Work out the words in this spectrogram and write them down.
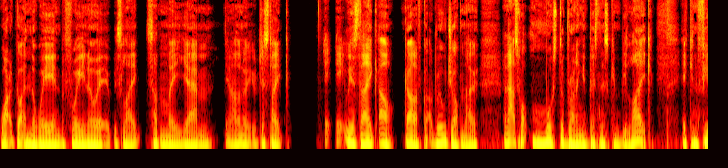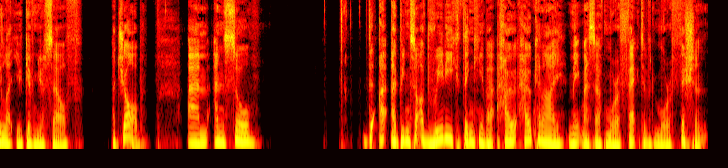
work got in the way. And before you know it, it was like suddenly, um, you know, I don't know, it was just like it, it was like, oh God, I've got a real job now. And that's what most of running a business can be like. It can feel like you've given yourself a job. Um, and so the, I, I've been sort of really thinking about how, how can I make myself more effective and more efficient?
